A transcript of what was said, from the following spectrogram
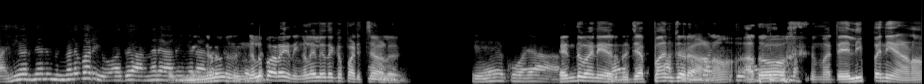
പനി പറഞ്ഞാൽ നിങ്ങൾ പറയൂ? അത് അങ്ങനെയാണ് ഇങ്ങനെയാണ് നിങ്ങൾ പറയും നിങ്ങളല്ലേ ഇതൊക്കെ പഠിച്ച ആൾ? ഏ കോയ. എന്ത് പനിയായിരുന്നു? ജപ്പാൻ ജ്വരമാണോ അതോ മറ്റേ എലിപ്പനിയാണോ?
